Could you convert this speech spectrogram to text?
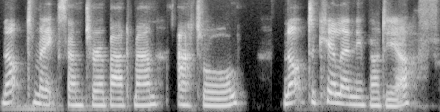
not to make Santa a bad man at all, not to kill anybody off,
